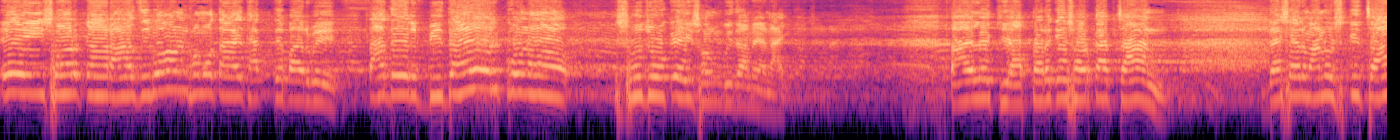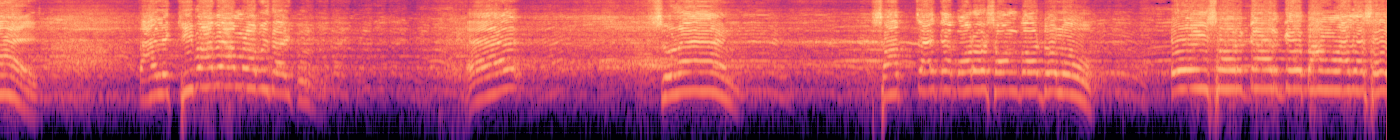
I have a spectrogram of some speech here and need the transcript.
এই সরকার আজীবন ক্ষমতায় থাকতে পারবে। তাদের বিদায়ের কোনো সুযোগ এই সংবিধানে নাই। তাহলে কি আপনারা কি সরকার চান? দেশের মানুষ কি চায়? তাহলে কীভাবে আমরা বিদায় করব? হ্যাঁ? শুনেন, সবচাইতে বড় সংকট হলো, এই সরকারকে বাংলাদেশের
